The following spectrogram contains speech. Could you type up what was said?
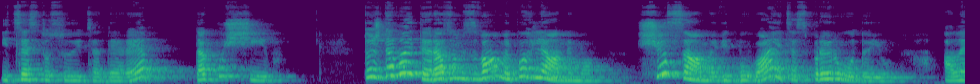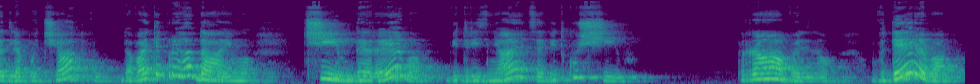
і це стосується дерев та кущів. Тож давайте разом з вами поглянемо, що саме відбувається з природою. Але для початку давайте пригадаємо, чим дерева відрізняються від кущів. Правильно, в дерева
